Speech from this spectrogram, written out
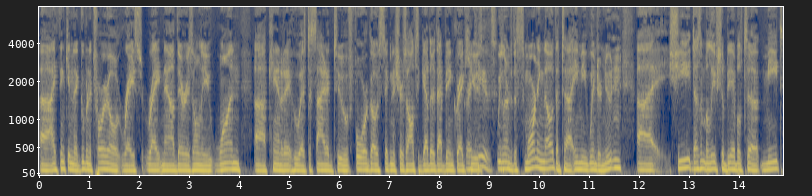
Uh, I think in the gubernatorial race right now, there is only one uh, candidate who has decided to forego signatures altogether, that being Greg, Greg Hughes. Hughes. We learned this morning, though, that uh, Aimee Winder Newton, uh, she doesn't believe she'll be able to meet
